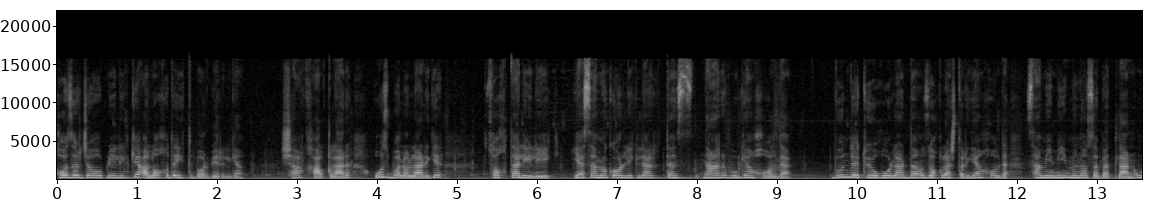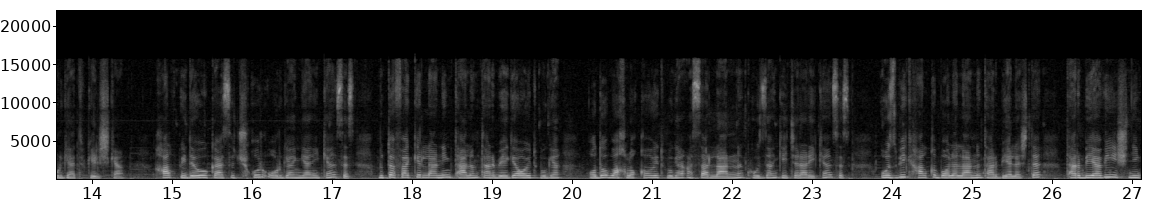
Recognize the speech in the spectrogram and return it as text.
hozirjavoblilikka alohida e'tibor berilgan. Sharq xalqlari o'z bolalariga soxtalilik yasamakorliklardan nari bo'lgan holda bunday tuyg'ulardan uzoqlashtirgan holda samimiy munosabatlarni o'rgatib kelishgan. Xalq pedagogikasi chuqur o'rgangan ekansiz mutafakkirlarning ta'lim tarbiyaga oid bo'lgan odob axloqqa oid bo'lgan asarlarni ko'zdan kechirar ekansiz. O'zbek xalqi bolalarini tarbiyalashda tarbiyaviy ishning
